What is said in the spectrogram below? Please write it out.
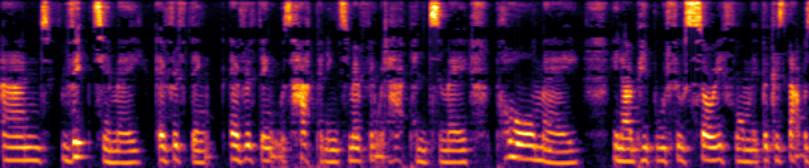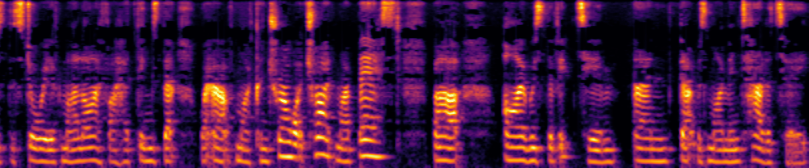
and victimy. Everything everything was happening to me. Everything would happen to me. Poor me. You know people would feel sorry for me because that was the story of my life. I had things that were out of my control. I tried my best but i was the victim and that was my mentality.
